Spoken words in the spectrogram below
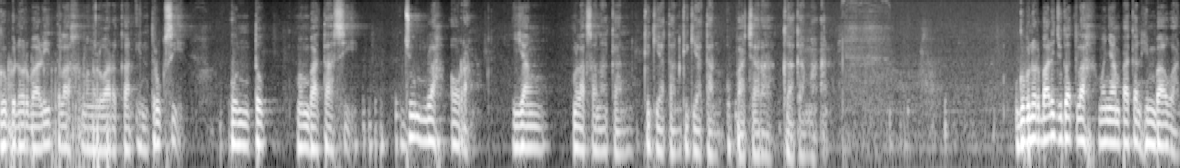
Gubernur Bali telah mengeluarkan instruksi untuk membatasi jumlah orang yang melaksanakan kegiatan-kegiatan upacara keagamaan. Gubernur Bali juga telah menyampaikan himbauan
